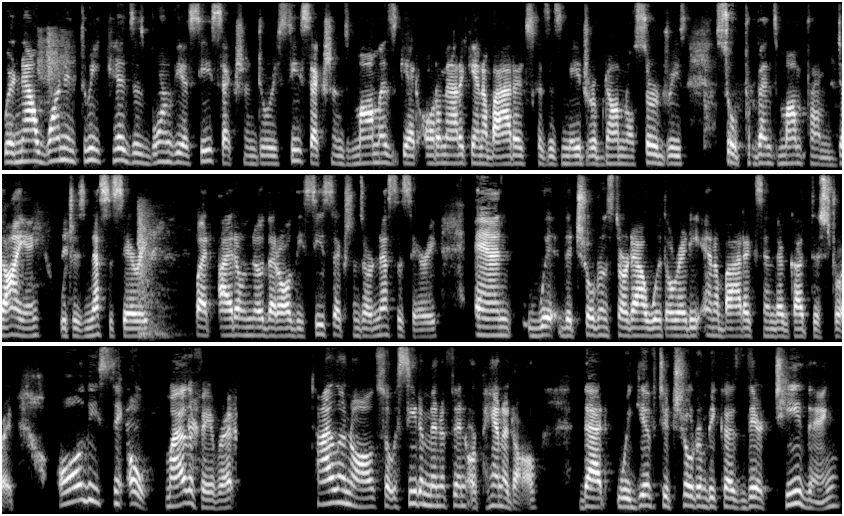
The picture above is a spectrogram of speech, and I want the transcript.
where now one in three kids is born via C section. During C sections, mamas get automatic antibiotics because it's major abdominal surgeries, so it prevents mom from dying, which is necessary. But I don't know that all these C sections are necessary. And the children start out with already antibiotics and their gut destroyed. All these things. Oh, my other favorite Tylenol, so acetaminophen or Panadol that we give to children because they're teething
